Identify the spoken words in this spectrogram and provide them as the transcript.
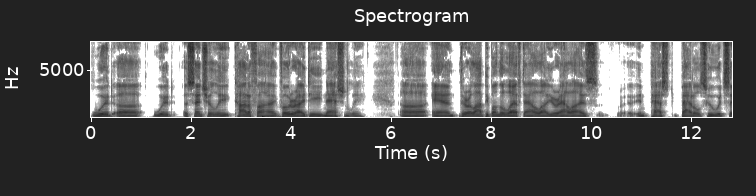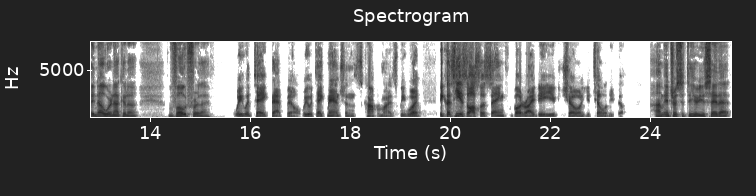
would uh, would essentially codify voter ID nationally, uh, and there are a lot of people on the left, a lot of your allies in past battles who would say, no, we're not going to vote for that. We would take that bill. We would take Manchin's compromise. We would, because he is also saying for voter ID, you can show a utility bill. I'm interested to hear you say that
